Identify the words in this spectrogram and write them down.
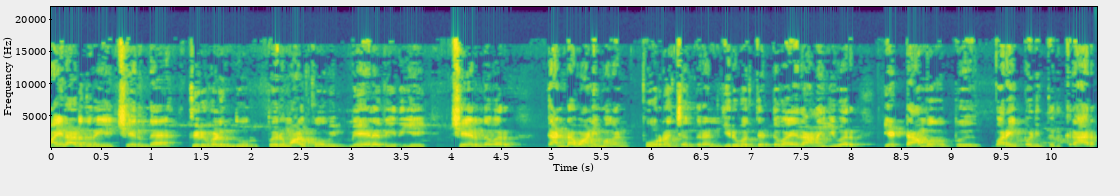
மயிலாடுதுறையைச் சேர்ந்த திருவெழுந்தூர் பெருமாள் கோவில் மேல வீதியைச் சேர்ந்தவர் தண்டவாணி மகன் பூர்ணச்சந்திரன். இருபத்தெட்டு வயதான இவர் எட்டாம் வகுப்பு வரை படித்திருக்கிறார்.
